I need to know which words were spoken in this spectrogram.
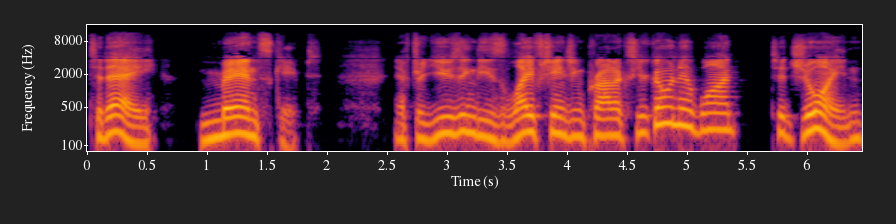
today, Manscaped. After using these life changing products, you're going to want to join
